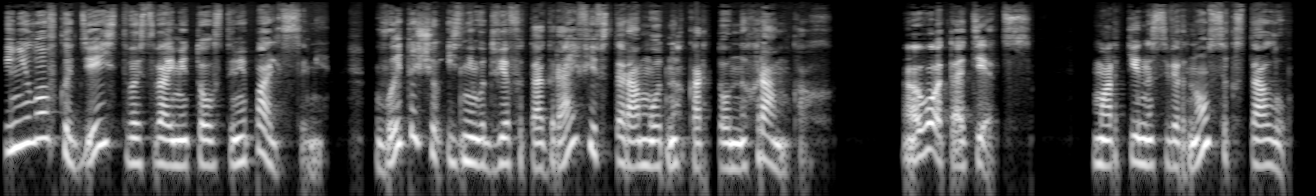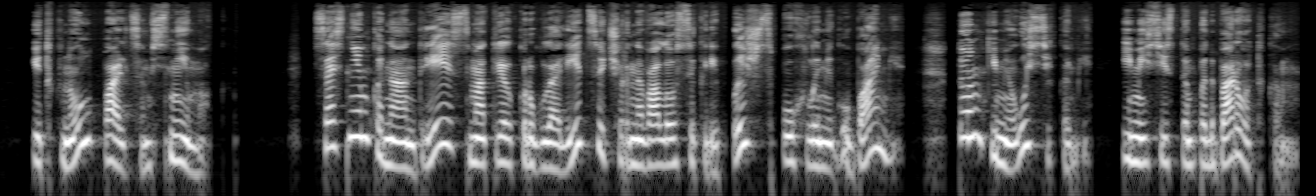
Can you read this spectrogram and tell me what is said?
и, неловко действуя своими толстыми пальцами, вытащил из него две фотографии в старомодных картонных рамках. «Вот отец». Мартина свернулся к столу и ткнул пальцем снимок. Со снимка на Андрея смотрел круглолицый черноволосый крепыш с пухлыми губами, тонкими усиками и мясистым подбородком.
